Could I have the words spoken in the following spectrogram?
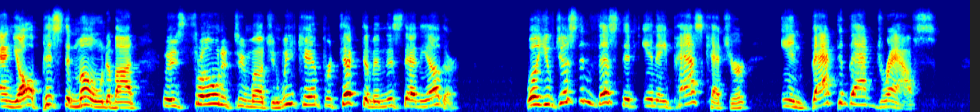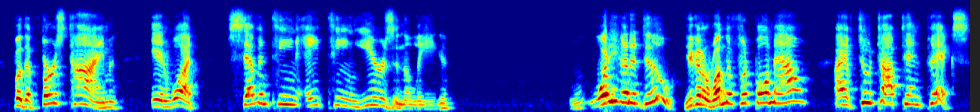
And y'all pissed and moaned about he's throwing it too much and we can't protect him and this, that, and the other. Well, you've just invested in a pass catcher in back to back drafts for the first time in what, 17, 18 years in the league. What are you going to do? You're going to run the football now? I have two top 10 picks.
